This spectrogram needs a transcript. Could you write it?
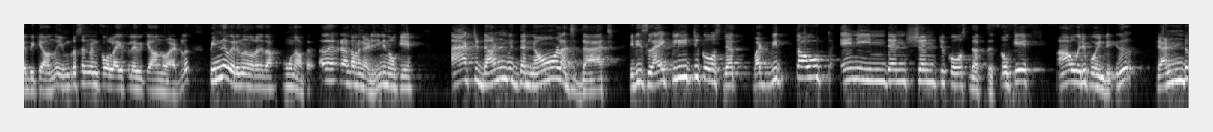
ലഭിക്കാവുന്ന ഇംപ്രസൺമെന്റ് ഫോർ ലൈഫ് ലഭിക്കാവുന്നതായിട്ടുള്ള പിന്നെ വരുന്നത് പറഞ്ഞതാ മൂന്നാമത്തെ. അത് രണ്ടെണ്ണം കഴിഞ്ഞു. ഇനി നോക്കിയേ. Act done with the knowledge that it is likely to cause death but without any intention to cause death okay ആ ഒരു പോയിന്റ് ഇത് രണ്ട്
